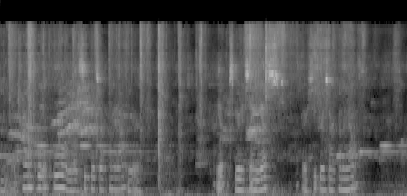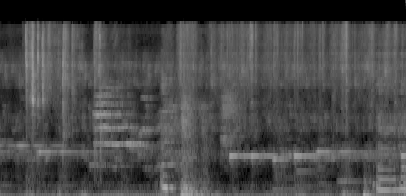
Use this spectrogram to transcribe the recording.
They're trying to play it cool, and their secrets are coming out here. Yep, Spirit is saying yes. Their secrets are coming out. Mm-hmm.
